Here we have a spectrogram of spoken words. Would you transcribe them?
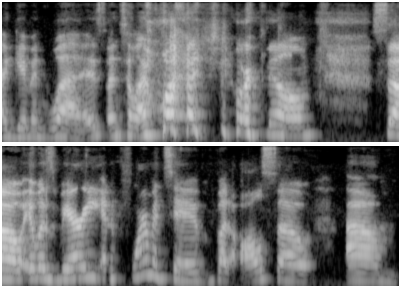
a gibbon was until I watched your film. So it was very informative, but also um,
